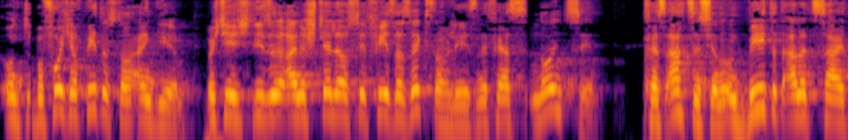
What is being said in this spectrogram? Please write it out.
Und bevor ich auf Petrus noch eingehe, möchte ich diese eine Stelle aus Epheser 6 noch lesen, Vers 19. Vers 18 steht, und betet alle Zeit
